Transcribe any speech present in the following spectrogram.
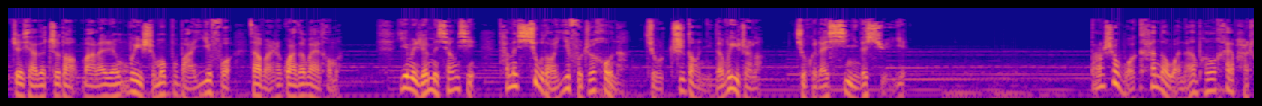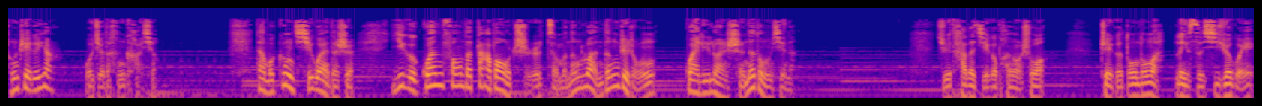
这下子知道马来人为什么不把衣服在晚上挂在外头吗？因为人们相信，他们嗅到衣服之后呢，就知道你的位置了，就会来吸你的血液。当时我看到我男朋友害怕成这个样，我觉得很可笑。但我更奇怪的是，一个官方的大报纸怎么能乱登这种怪力乱神的东西呢？据他的几个朋友说，这个东东啊，类似吸血鬼，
